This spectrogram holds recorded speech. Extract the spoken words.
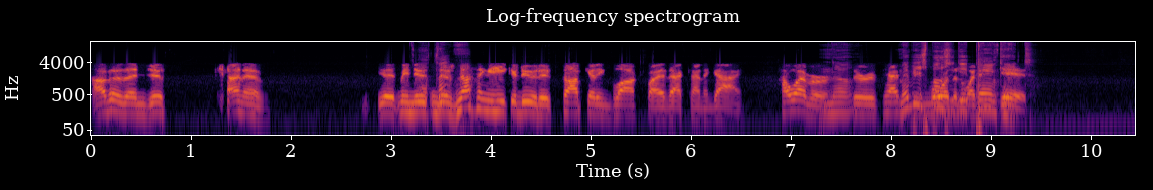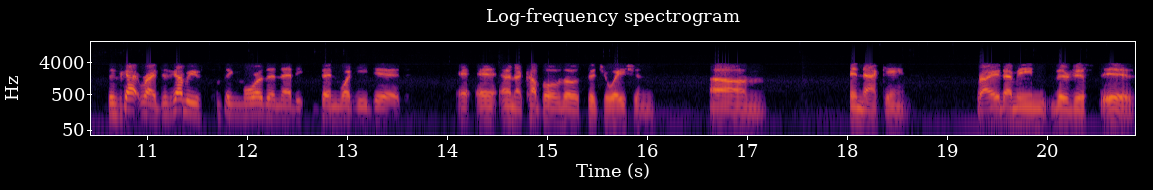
other than just kind of. I mean, there's, there's nothing he could do to stop getting blocked by that kind of guy. However, No. there has Maybe to be more than what he did. pancaked. There's got right. There's got to be something more than that than what he did in, in a couple of those situations um, in that game, right? I mean, there just is,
